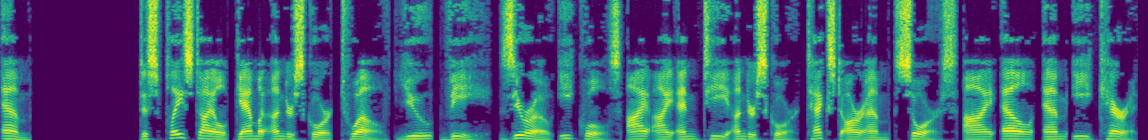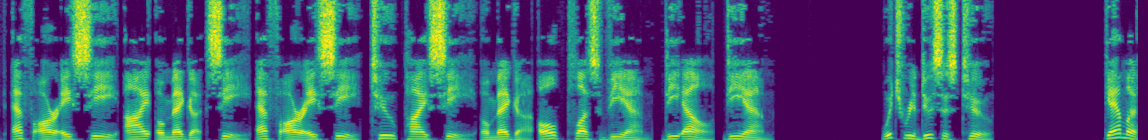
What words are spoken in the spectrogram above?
m display style gamma underscore 12 u v 0 equals i i n t underscore text rm source i l m e caret frac i omega c frac 2 pi c omega all plus vm dl dm which reduces to gamma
